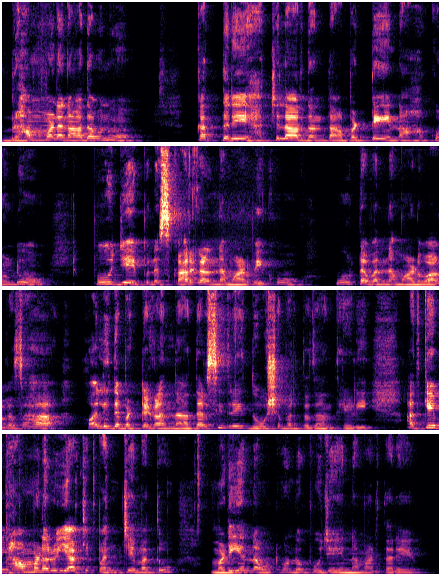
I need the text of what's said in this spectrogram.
ಬ್ರಾಹ್ಮಣನಾದವನು ಕತ್ತರೆ ಹಚ್ಚಲಾರ್ದಂಥ ಬಟ್ಟೆಯನ್ನು ಹಾಕ್ಕೊಂಡು ಪೂಜೆ ಪುನಸ್ಕಾರಗಳನ್ನು ಮಾಡಬೇಕು ಊಟವನ್ನು ಮಾಡುವಾಗ ಸಹ ಹೊಲಿದ ಬಟ್ಟೆಗಳನ್ನು ಧರಿಸಿದರೆ ದೋಷ ಬರ್ತದೆ ಹೇಳಿ. ಅದಕ್ಕೆ ಬ್ರಾಹ್ಮಣರು ಯಾಕೆ ಪಂಚೆ ಮತ್ತು ಮಡಿಯನ್ನು ಉಟ್ಕೊಂಡು ಪೂಜೆಯನ್ನು ಮಾಡ್ತಾರೆ?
